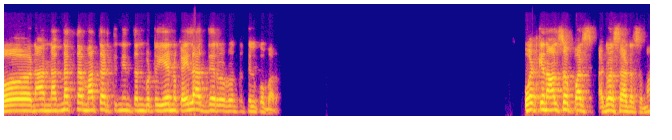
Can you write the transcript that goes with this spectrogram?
ಓ, ನಾನ್ ನಗ್ನಗ್ತಾ ಮಾತಾಡ್ತೀನಿ ಅಂತ ಅಂದ್ಬಿಟ್ಟು ಏನು ಕೈಲಾಗದೆ ಇರೋರು ಅಂತ ತಿಳ್ಕೊಬಾರ್ದು. Court can also pass adverse orders ಅಮ್ಮ.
